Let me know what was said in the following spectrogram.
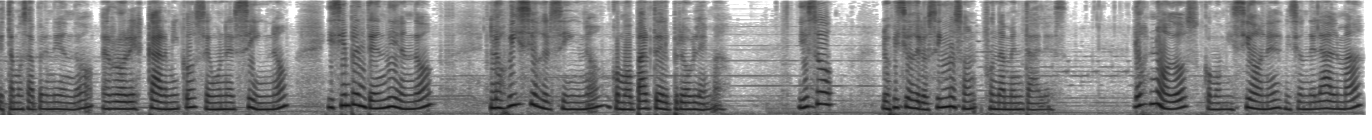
que estamos aprendiendo, errores kármicos según el signo, y siempre entendiendo los vicios del signo como parte del problema. Y eso, los vicios de los signos son fundamentales. Los nodos, como misiones, misión del alma,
